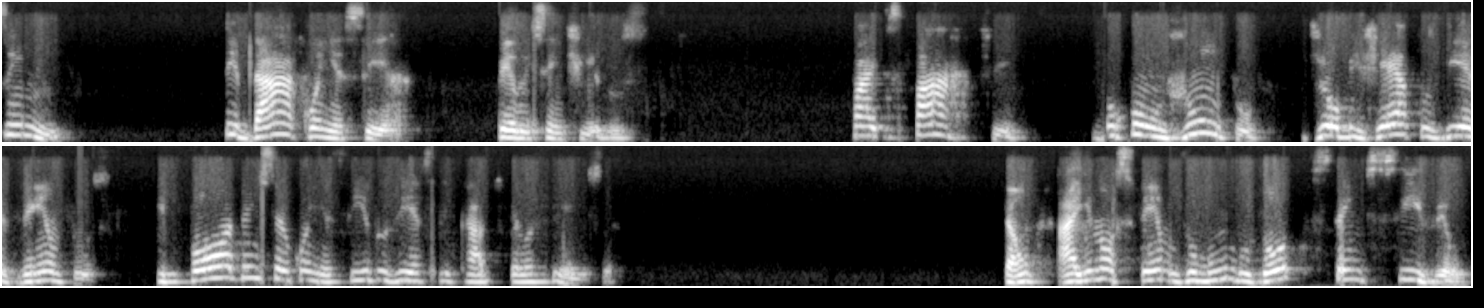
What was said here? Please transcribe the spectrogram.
sim se dá a conhecer pelos sentidos. Faz parte do conjunto de objetos e eventos que podem ser conhecidos e explicados pela ciência. Então, aí nós temos o mundo do sensível.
